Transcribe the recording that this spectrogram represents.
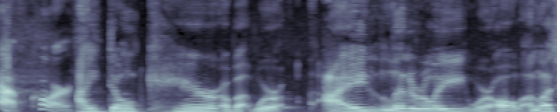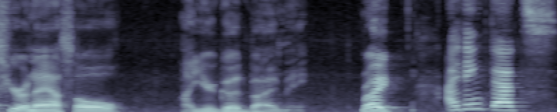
Yeah, of course. I don't care about we're I literally we're all unless you're an asshole, you're good by me. Right? I think that's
